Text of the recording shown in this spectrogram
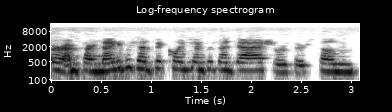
or I'm sorry, 90% Bitcoin, 10% Dash, or is there some,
